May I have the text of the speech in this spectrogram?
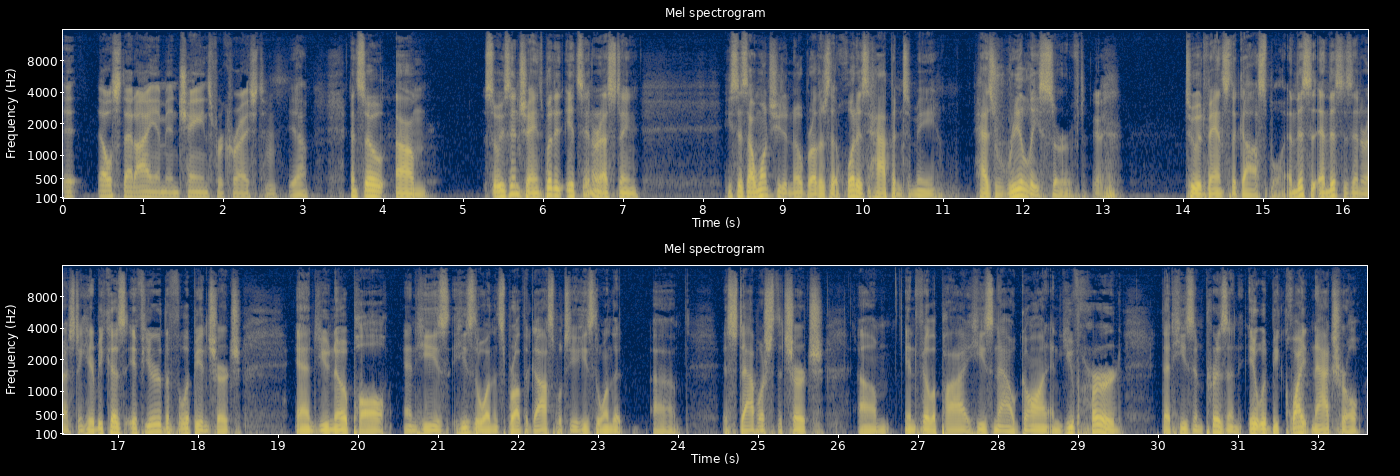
it, else that I am in chains for Christ. Yeah. And so, um, so he's in chains. But it, it's interesting. He says, "I want you to know, brothers, that what has happened to me has really served Yeah. to advance the gospel. And this and this is interesting here because if you're the Philippian church and you know Paul and he's he's the one that's brought the gospel to you, he's the one that uh, established the church um, in Philippi. He's now gone, and you've heard that he's in prison. It would be quite natural,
